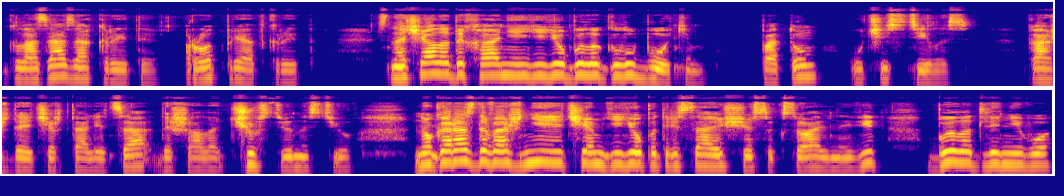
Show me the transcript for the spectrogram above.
Глаза закрыты, рот приоткрыт. Сначала дыхание ее было глубоким, потом участилось. Каждая черта лица дышала чувственностью, но гораздо важнее, чем ее потрясающий сексуальный вид, было для него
